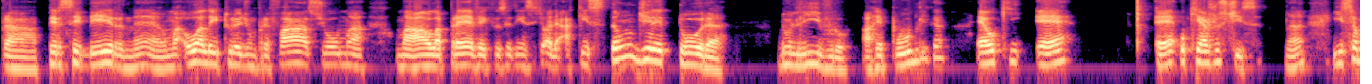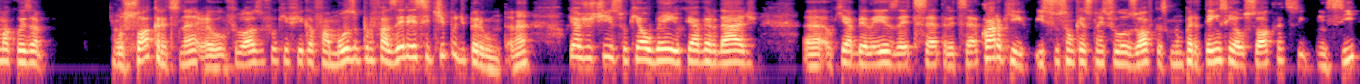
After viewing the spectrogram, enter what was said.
para perceber, né, uma, ou a leitura de um prefácio, ou uma, uma aula prévia que você tenha assistido. Olha, a questão diretora do livro A República é o que é é o que é a justiça, né? Isso é uma coisa o Sócrates, né, é o filósofo que fica famoso por fazer esse tipo de pergunta, né? O que é a justiça, o que é o bem, o que é a verdade, uh, o que é a beleza, etc, etc. Claro que isso são questões filosóficas que não pertencem ao Sócrates em si,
